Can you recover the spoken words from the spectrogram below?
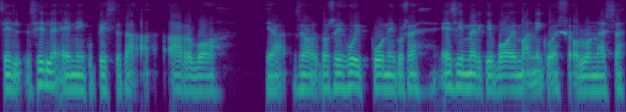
sille, sille ei niin kuin pistetä arvoa. Ja se on tosi huippuu niin kuin se esimerkin voima, niin kuin olisi ollut näissä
